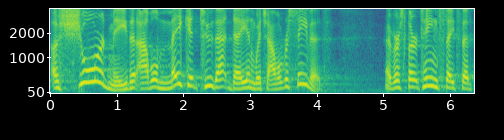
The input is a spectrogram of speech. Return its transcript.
assured me that I will make it to that day in which I will receive it. Right, verse 13 states that,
